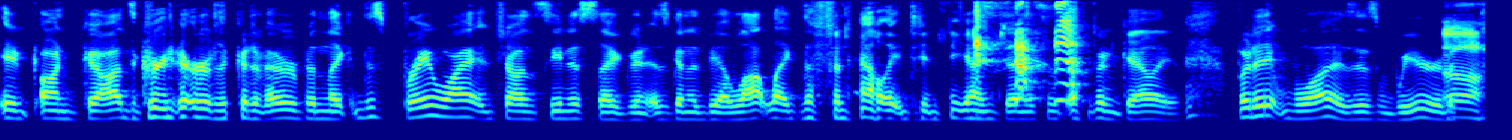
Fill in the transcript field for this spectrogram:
in, on God's green earth could have ever been like this Bray Wyatt John Cena segment is going to be a lot like the finale to Neon Genesis Evangelion, but it was. It's weird, ugh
